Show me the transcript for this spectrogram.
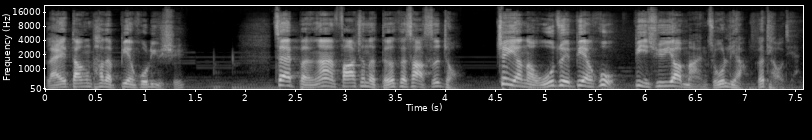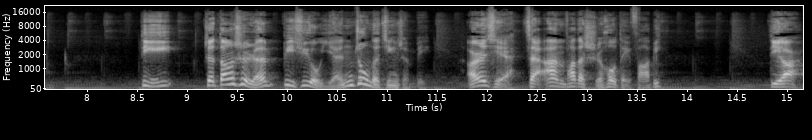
来当她的辩护律师。在本案发生的德克萨斯州，这样的无罪辩护必须要满足两个条件：第一，这当事人必须有严重的精神病，而且在案发的时候得发病；第二，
